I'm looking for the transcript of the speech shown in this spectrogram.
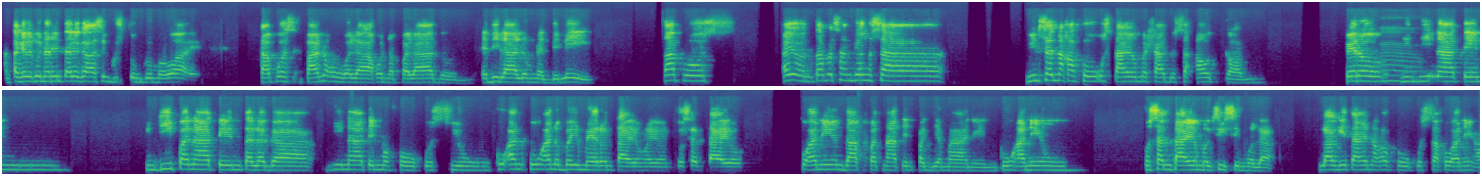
ang tagal ko na rin talaga kasi gustong gumawa eh. Tapos, paano kung wala ako napala doon? Eh di lalong na-delay. Tapos, ayun, tapos hanggang sa, minsan nakafocus tayo masyado sa outcome, pero Mm. hindi natin, hindi pa natin talaga, hindi natin ma-focus yung, kung, an, kung ano ba yung meron tayo ngayon, kung saan tayo, kung ano yung dapat natin pagyamanin, kung ano yung, kung saan tayo magsisimula. Lagi tayo nakafocus sa kung ano yung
